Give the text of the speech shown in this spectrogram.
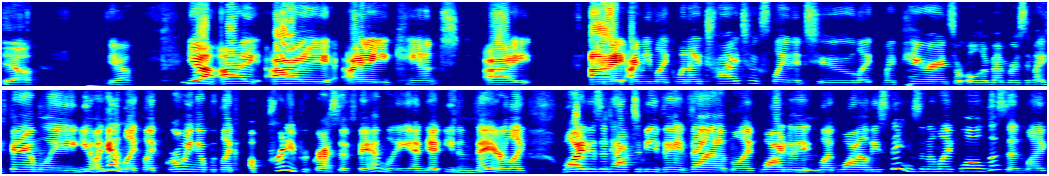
yeah. Yeah. Yeah, I I I can't I I I mean like when I try to explain it to like my parents or older members in my family, you know, mm-hmm. again, like like growing up with like a pretty progressive family and yet even mm-hmm. there like why does it have to be they them? Like why do they mm-hmm. like why all these things? And I'm like, "Well, listen, like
